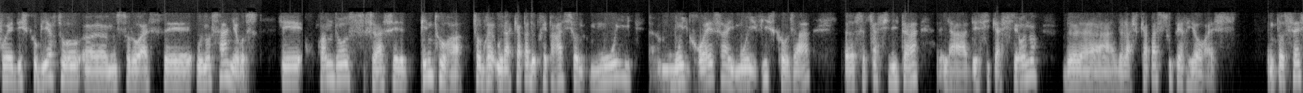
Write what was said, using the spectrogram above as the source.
fue descubierto um, solo hace unos años que cuando se hace pintura sobre una capa de preparación muy, muy gruesa y muy viscosa, se facilita la desicación de, la, de las capas superiores. Entonces,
